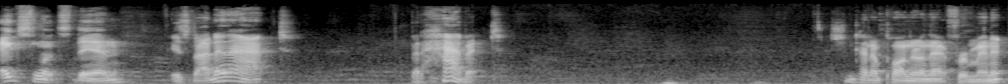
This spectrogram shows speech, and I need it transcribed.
Excellence, then, is not an act, but a habit. So you can kind of ponder on that for a minute.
